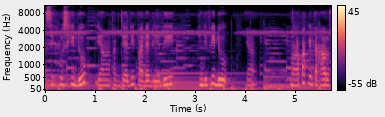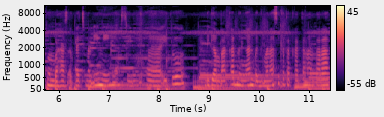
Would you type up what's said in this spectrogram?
siklus hidup yang terjadi pada diri individu ya mengapa kita harus membahas attachment ini ya sih uh, itu digambarkan dengan bagaimana sih keterkaitan antara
